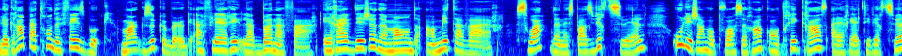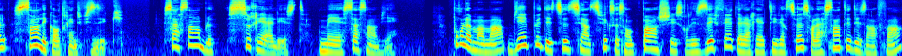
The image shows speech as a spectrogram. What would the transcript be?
Le grand patron de Facebook, Mark Zuckerberg, a flairé la bonne affaire et rêve déjà d'un monde en métavers, soit d'un espace virtuel où les gens vont pouvoir se rencontrer grâce à la réalité virtuelle sans les contraintes physiques. Ça semble surréaliste, mais ça s'en vient. Pour le moment, bien peu d'études scientifiques se sont penchées sur les effets de la réalité virtuelle sur la santé des enfants,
